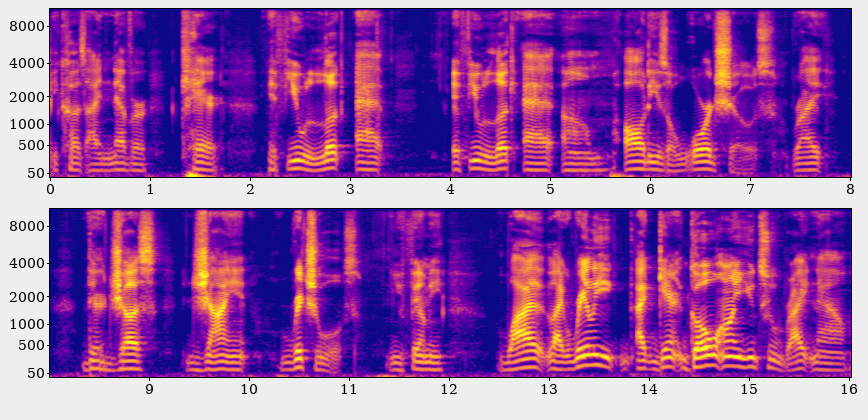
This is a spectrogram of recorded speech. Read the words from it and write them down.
because I never cared. If you look at if you look at um, all these award shows, right? They're just giant rituals. You feel me? Why like really I guarantee go on YouTube right now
